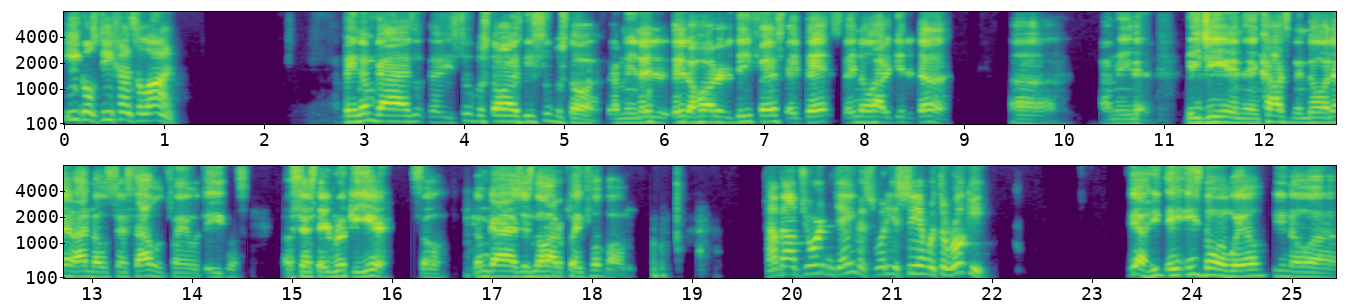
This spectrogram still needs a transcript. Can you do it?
Eagles defensive line? I mean, them guys, they superstars be superstars. I mean, they they the heart of the defense. They vets. They know how to get it done. Uh, I mean, BG and, and Cox been doing that. I know since I was playing with the Eagles. uh, since their rookie year. So them guys just know how to play football. How about Jordan Davis? What are you seeing with the rookie? Yeah, he, he's doing well. You know, uh,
